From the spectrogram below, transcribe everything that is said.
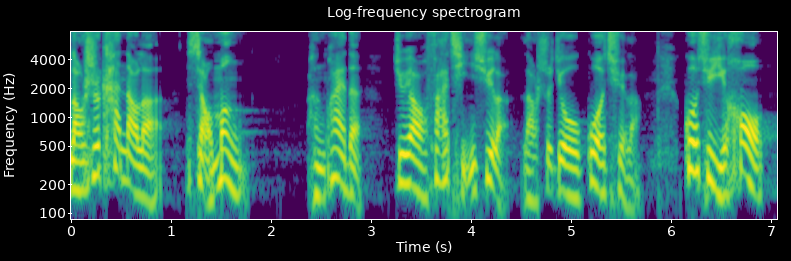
老师看到了小梦，很快的就要发情绪了，老师就过去了。过去以后。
